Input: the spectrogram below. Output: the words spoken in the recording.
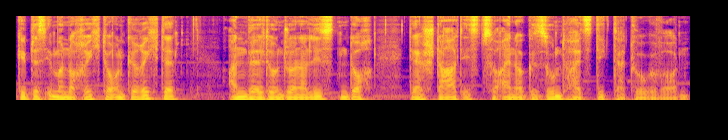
gibt es immer noch Richter und Gerichte, Anwälte und Journalisten, doch der Staat ist zu einer Gesundheitsdiktatur geworden.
